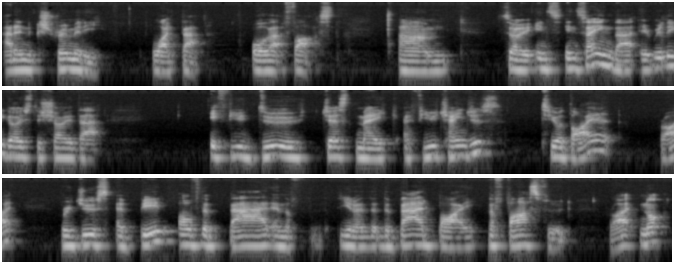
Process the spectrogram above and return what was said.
at an extremity like that or that fast. Um, so in in saying that, it really goes to show that if you do just make a few changes to your diet, right? Reduce a bit of the bad and the you know the, the bad by the fast food, right? Not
